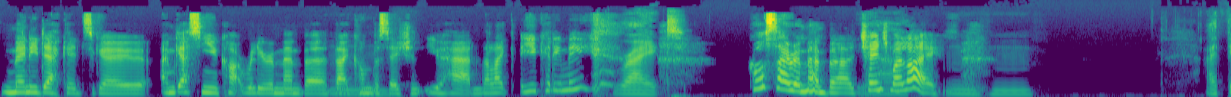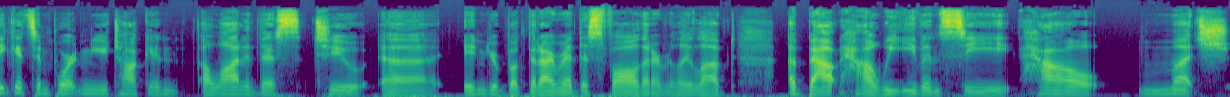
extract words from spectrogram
many decades ago. I'm guessing you can't really remember that mm. conversation that you had. And they're like, are you kidding me? Right. of course I remember. It changed yeah. my life. Mm-hmm. I think it's important you talk in a lot of this too uh, in your book that I read this fall that I really loved about how we even see how much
